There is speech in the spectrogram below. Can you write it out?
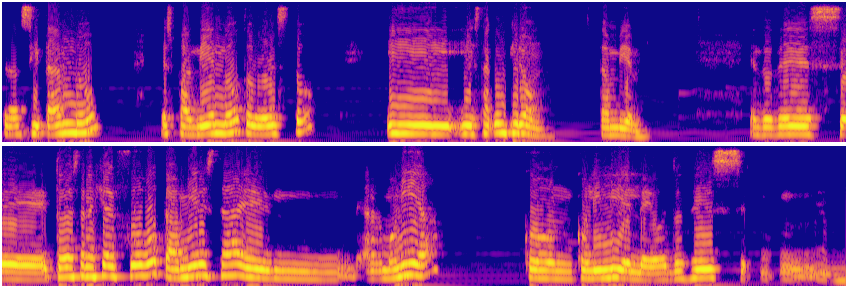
transitando expandiendo todo esto y, está con Quirón también. Entonces, eh, toda esta energía del fuego también está en armonía con, con Lili y el Leo. Entonces, mm,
